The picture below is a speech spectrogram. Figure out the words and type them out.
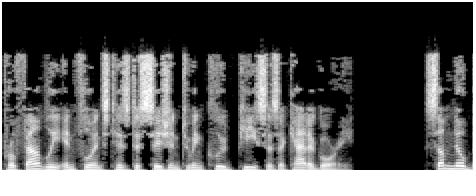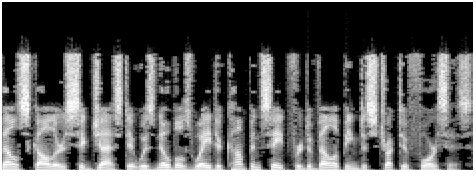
profoundly influenced his decision to include peace as a category. Some Nobel scholars suggest it was Nobel's way to compensate for developing destructive forces.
